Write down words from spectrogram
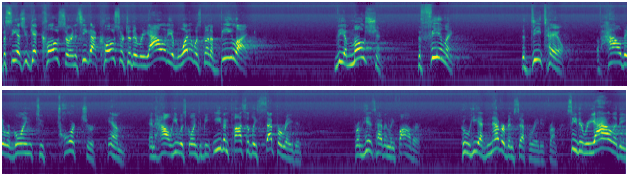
But see, as you get closer, and as he got closer to the reality of what it was going to be like, the emotion, the feeling, the detail of how they were going to torture him and how he was going to be even possibly separated from his heavenly Father, who he had never been separated from. See, the reality,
